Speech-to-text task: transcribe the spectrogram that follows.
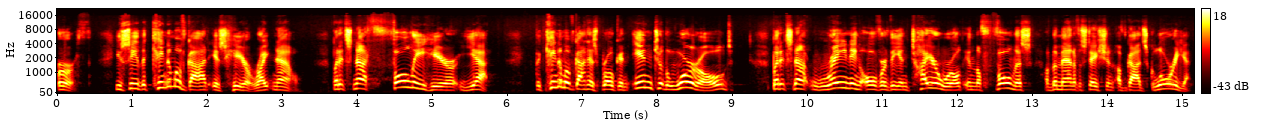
earth. You see, the kingdom of God is here right now, but it's not fully here yet. The kingdom of God has broken into the world, but it's not reigning over the entire world in the fullness of the manifestation of God's glory yet.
